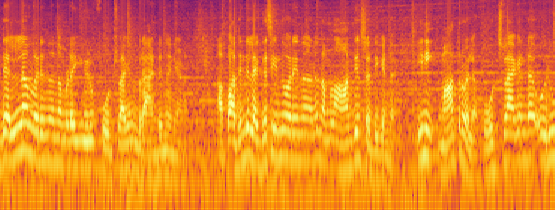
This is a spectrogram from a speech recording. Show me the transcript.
ഇതെല്ലാം വരുന്നത് നമ്മുടെ ഈ ഒരു ഫോർട്സ് വാഗൻ ബ്രാൻഡിൽ തന്നെയാണ്. അപ്പോൾ അതിന്റെ ലെഗസി എന്ന് പറയുന്നതാണ് നമ്മൾ ആദ്യം ശ്രദ്ധിക്കേണ്ടത്. ഇനി മാത്രമല്ല ഫോർട്സ് വാഗന്റെ ഒരു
